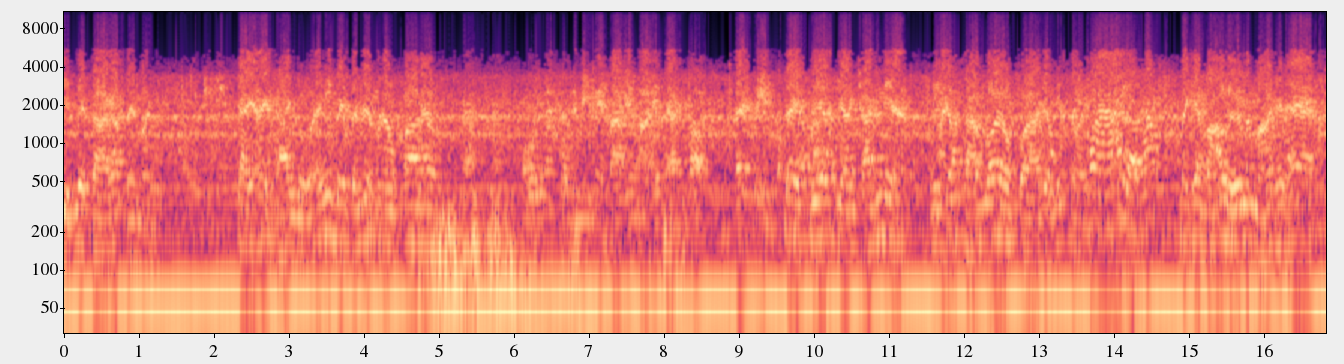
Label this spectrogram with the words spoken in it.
จิตเมตตารับในมัน ใจให้ทานอยู่ อันนี้เป็นเป็นเรื่องของนางฟ้าแล้วโอ้ยนั่นคนจะมีเมตตาเลี้ยงหมาเลี้ยงแมวก็ได้เปรียบกับได้เปรียบอย่างฉันเนี่ยมีสักสามร้อยกว่าเดี๋ยวนิดหน่อยหมาเหรอครับ ไม่ใช่หมาหรือมันหมาแท้โ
